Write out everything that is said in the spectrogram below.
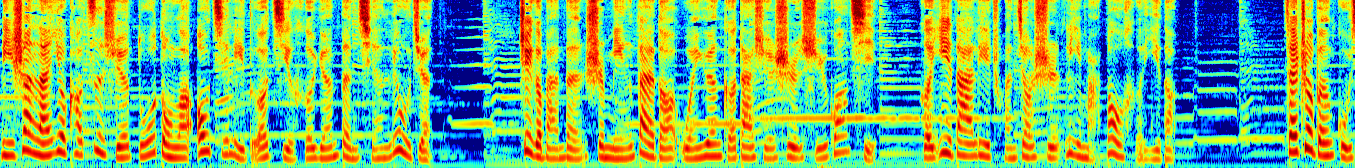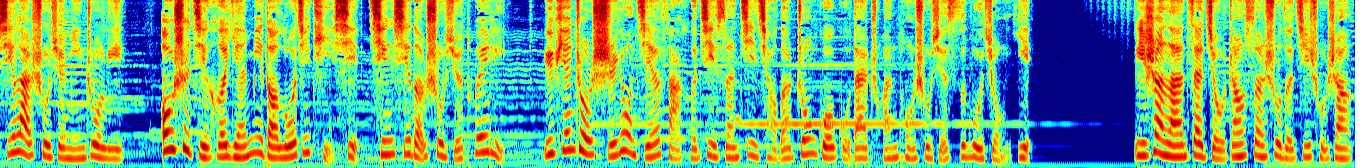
李善兰又靠自学读懂了欧几里得几何原本前六卷。这个版本是明代的文渊阁大学士徐光启和意大利传教士利玛窦合译的。在这本古希腊数学名著里，欧式几何严密的逻辑体系、清晰的数学推理与偏重实用解法和计算技巧的中国古代传统数学思路迥异。李善兰在九章算术的基础上，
